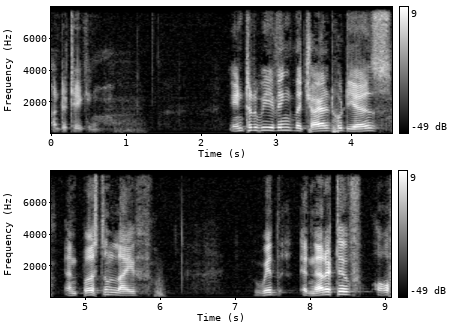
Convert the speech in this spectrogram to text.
undertaking. interweaving the childhood years and personal life with a narrative of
